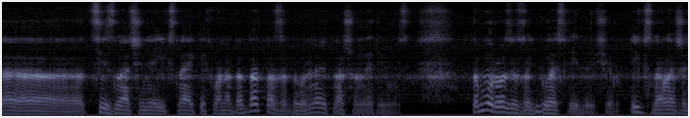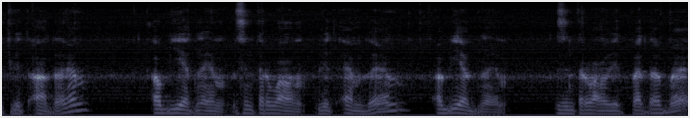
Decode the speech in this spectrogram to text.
е, ці значення x, на яких вона додатна, задовольняють нашу нерівність. Тому розв'язок буде слідуючим. x належить від a до n, об'єднуємо з інтервалом від m до n, об'єднуємо з інтервалом від p до b,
